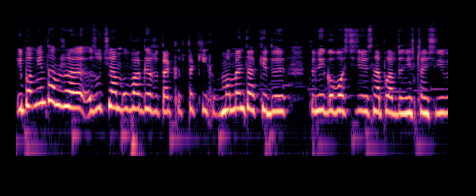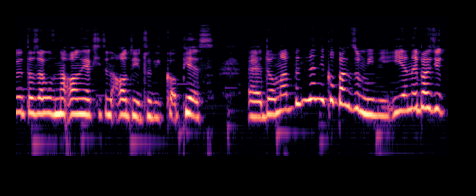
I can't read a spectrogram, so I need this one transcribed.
I pamiętam, że zwróciłam uwagę, że tak w takich momentach, kiedy ten jego właściciel jest naprawdę nieszczęśliwy, to zarówno on, jak i ten Odi, czyli pies e, Johna, byli dla niego bardzo mili. I ja najbardziej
